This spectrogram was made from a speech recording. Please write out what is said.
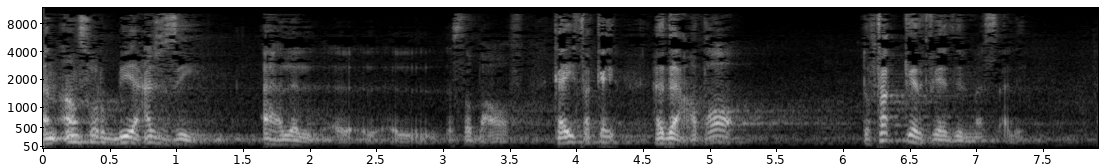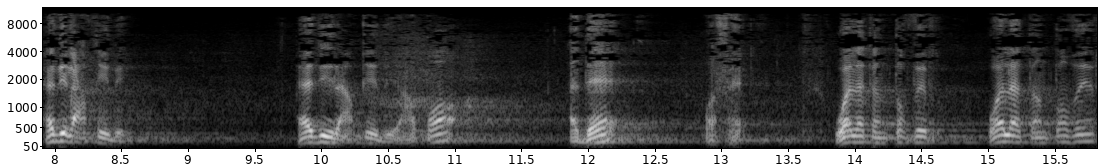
أن أنصر بعجزي أهل الاستضعاف كيف كيف؟ هذا عطاء. تفكر في هذه المسألة. هذه العقيدة. هذه العقيدة عطاء أداء وفاء. ولا تنتظر ولا تنتظر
